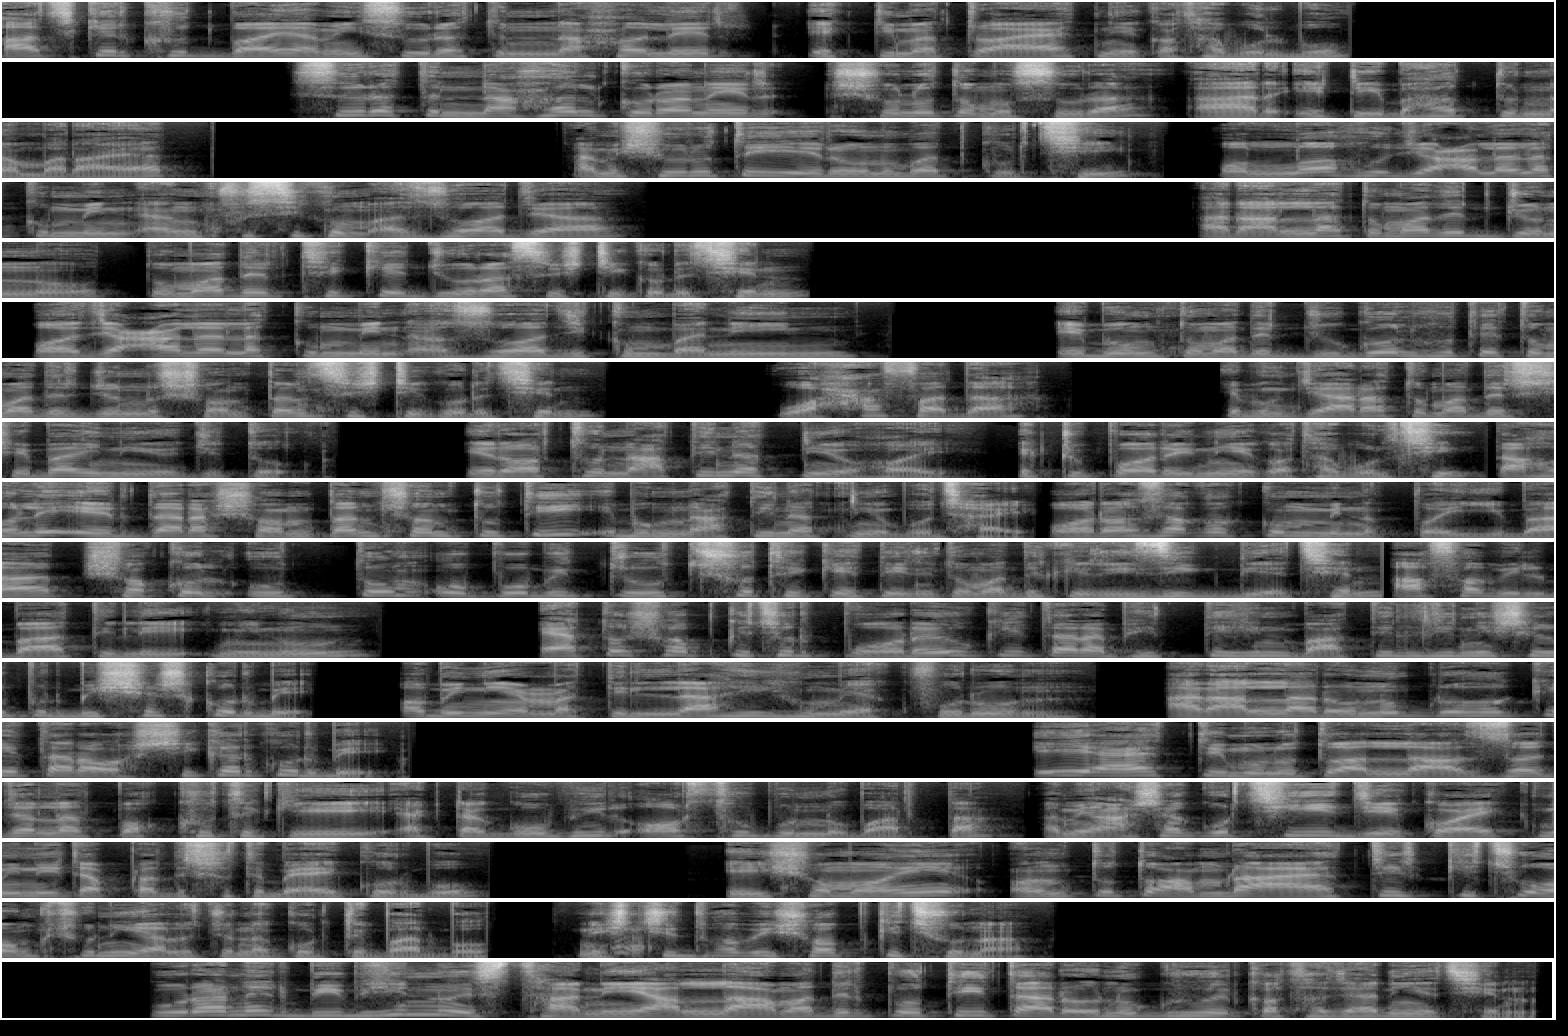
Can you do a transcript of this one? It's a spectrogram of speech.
আজকের খুদ্বায় আমি সুরাতুন নাহলের একটিমাত্র আয়াত নিয়ে কথা বলব। সুরাতুন নাহল কোরআনের ষোলোতম সুরা আর এটি বাহাত্তর নম্বর আয়াত। আমি শুরুতেই এর অনুবাদ করছি অল্লাহ জা আলালাকুম মিন আংফুসিকুম আজওয়াজা আর আল্লাহ তোমাদের জন্য তোমাদের থেকে জোড়া সৃষ্টি করেছেন অজা আলালাকুম মিন আজওয়াজিকুম বানিন এবং তোমাদের যুগল হতে তোমাদের জন্য সন্তান সৃষ্টি করেছেন ওয়াহাফাদা এবং যারা তোমাদের সেবায় নিয়োজিত। এর অর্থ নাতিনাতনীয় হয়। একটু পরে নিয়ে কথা বলছি। তাহলে এর দ্বারা সন্তান সন্ততি এবং নাতিনাতনীয় বোঝায়। অরাজাকুম মিনাত তৈবাদ সকল উত্তম ও পবিত্র উৎস থেকে তিনি তোমাদেরকে রিজিক দিয়েছেন। আফাবিল বাতিলি মিনুন এত সব কিছুর পরেও কি তারা ভিত্তিহীন বাতিল জিনিসের উপর বিশ্বাস করবে? অবিনিয়ামাতিল্লাহি হুমিয়াক ফুরুন আর আল্লাহর অনুগ্রহকে তারা অস্বীকার করবে? এই আয়াতটি মূলত আল্লাহ আজ্লার পক্ষ থেকে একটা গভীর অর্থপূর্ণ বার্তা। আমি আশা করছি যে কয়েক মিনিট আপনাদের সাথে ব্যয় করব। এই সময়ে অন্তত আমরা আয়াতটির কিছু অংশ নিয়ে আলোচনা করতে পারব। নিশ্চিতভাবেই সব কিছু না। কোরআনের বিভিন্ন স্থানে আল্লাহ আমাদের প্রতি তার অনুগ্রহের কথা জানিয়েছেন।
